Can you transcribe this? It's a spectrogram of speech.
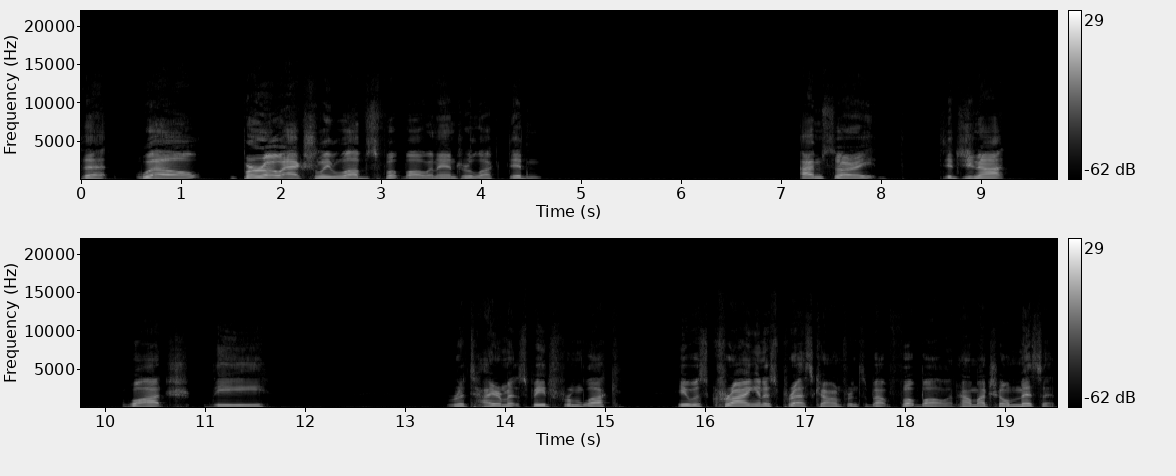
that, well, Burrow actually loves football and Andrew Luck didn't. I'm sorry. Did you not watch the retirement speech from Luck? He was crying in his press conference about football and how much he'll miss it,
